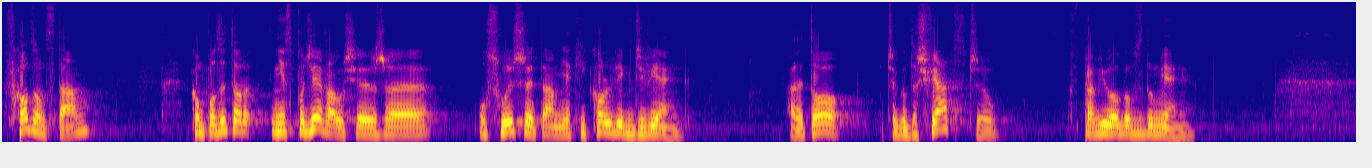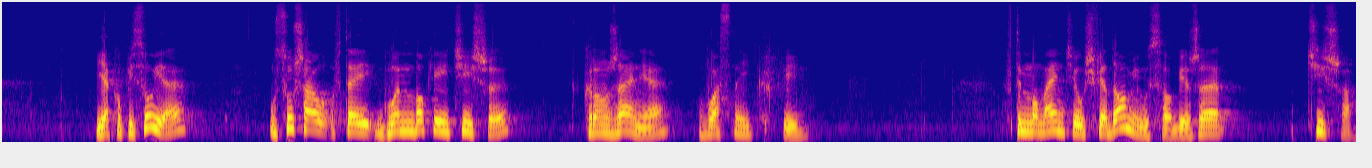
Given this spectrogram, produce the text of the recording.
Wchodząc tam, kompozytor nie spodziewał się, że usłyszy tam jakikolwiek dźwięk, ale to, czego doświadczył, wprawiło go w zdumienie. Jak opisuje, usłyszał w tej głębokiej ciszy krążenie własnej krwi. W tym momencie uświadomił sobie, że cisza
